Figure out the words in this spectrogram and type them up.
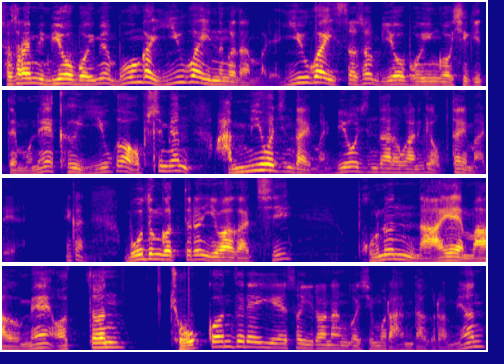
저 사람이 미워 보이면 무언가 이유가 있는 거단 말이에요. 이유가 있어서 미워 보인 것이기 때문에 그 이유가 없으면 안 미워진다, 이 말이에요. 미워진다라고 하는 게 없다, 이 말이에요. 그러니까 모든 것들은 이와 같이 보는 나의 마음에 어떤 조건들에 의해서 일어난 것임을 안다 그러면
